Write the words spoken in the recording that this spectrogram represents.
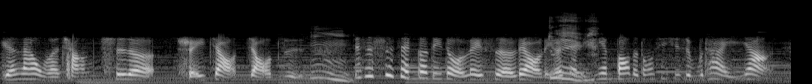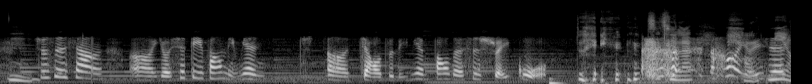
原来我们常吃的水饺、饺子，嗯，其实世界各地都有类似的料理，而且里面包的东西其实不太一样。嗯，就是像呃，有些地方里面，呃，饺子里面包的是水果，对，然后有一些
